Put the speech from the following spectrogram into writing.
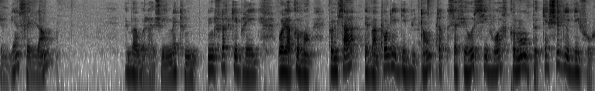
J'aime bien celle-là. Et ben voilà, je vais y mettre une, fleur qui brille. Voilà comment. Comme ça, et ben pour les débutantes, ça fait aussi voir comment on peut cacher les défauts.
